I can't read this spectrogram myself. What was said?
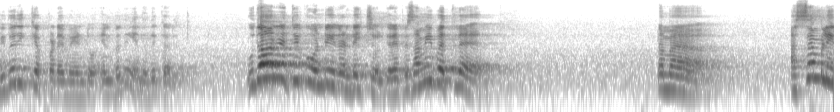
விவரிக்கப்பட வேண்டும் என்பது எனது கருத்து. உதாரணத்திற்கு ஒன்று இரண்டை சொல்கிறேன். இப்போ சமீபத்தில் நம்ம அசெம்பிளி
